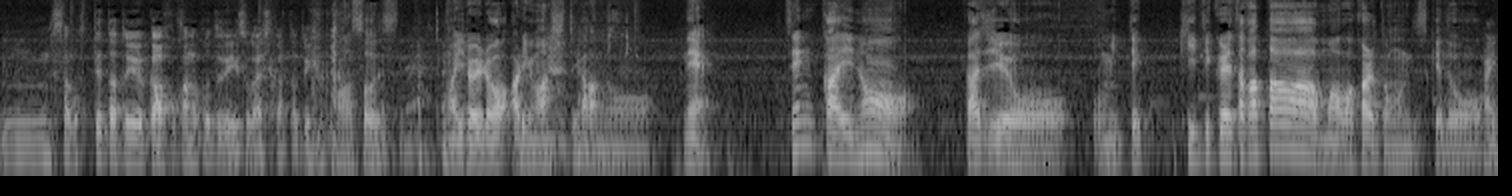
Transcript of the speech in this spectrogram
うーん、サボってたというか、他のことで忙しかったというか。あそうですねまあいろいろありまして あのね前回のラジオを見て聞いてくれた方はまあ分かると思うんですけど、はい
